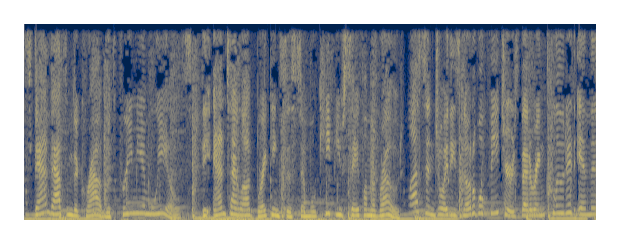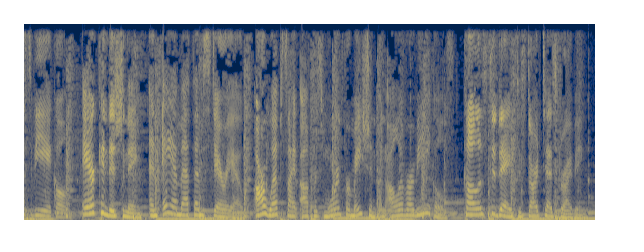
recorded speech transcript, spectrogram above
Stand out from the crowd with premium wheels. The anti-lock braking system will keep you safe on the road. Plus, enjoy these notable features that are included in this vehicle. Air conditioning and AM-FM stereo. Our website offers more information on all of our vehicles. Call us today to start test driving.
